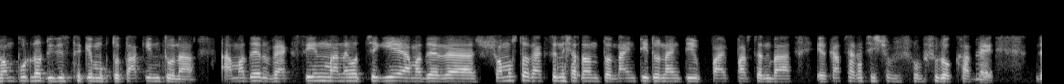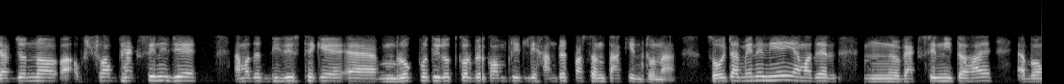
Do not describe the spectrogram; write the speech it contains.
সম্পূর্ণ ডিজিজ থেকে মুক্ত, তা কিন্তু না। আমাদের ভ্যাকসিন মানে হচ্ছে গিয়ে আমাদের সমস্ত ভ্যাকসিনই সাধারণত ninety two ninety five percent বা এর কাছাকাছি সুরক্ষা দেয়। যার জন্য সব ভ্যাকসিনই যে আমাদের ডিজিজ থেকে রোগ প্রতিরোধ করবে কমপ্লিটলি হান্ড্রেড পার্সেন্ট তা কিন্তু না। তো ওইটা মেনে নিয়েই আমাদের ভ্যাকসিন নিতে হয় এবং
